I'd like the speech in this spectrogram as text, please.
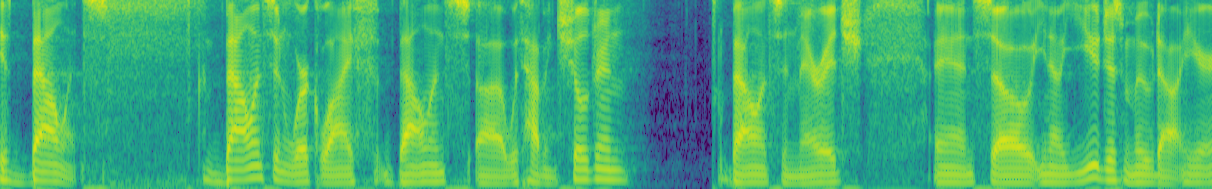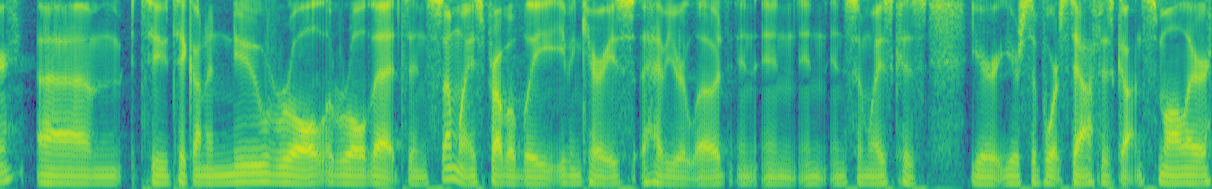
is balance, balance in work life, balance uh, with having children, balance in marriage. And so, you know, you just moved out here um, to take on a new role, a role that in some ways probably even carries a heavier load in, in, in, in some ways because your, your support staff has gotten smaller,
